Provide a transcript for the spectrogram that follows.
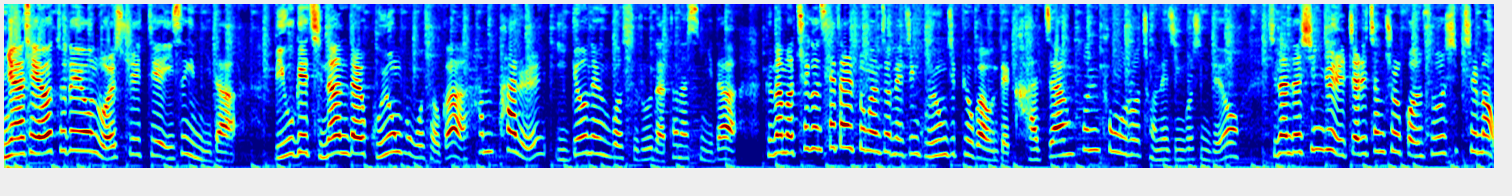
안녕하세요. Today on Wall Street의 이승입니다. 미국의 지난달 고용보고서가 한파를 이겨낸 것으로 나타났습니다. 그나마 최근 세 달 동안 전해진 고용지표 가운데 가장 훈풍으로 전해진 것인데요. 지난달 신규 일자리 창출 건수 17만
